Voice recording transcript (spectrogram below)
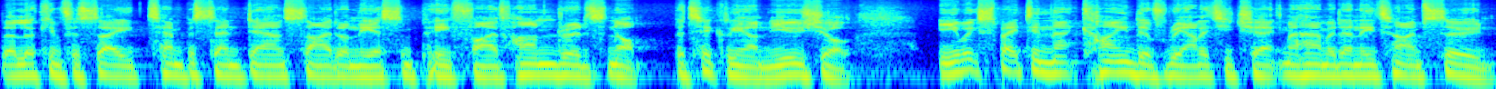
They're looking for, say, 10% downside on the S&P 500. It's not particularly unusual. Are you expecting that kind of reality check, Mohamed, anytime soon?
